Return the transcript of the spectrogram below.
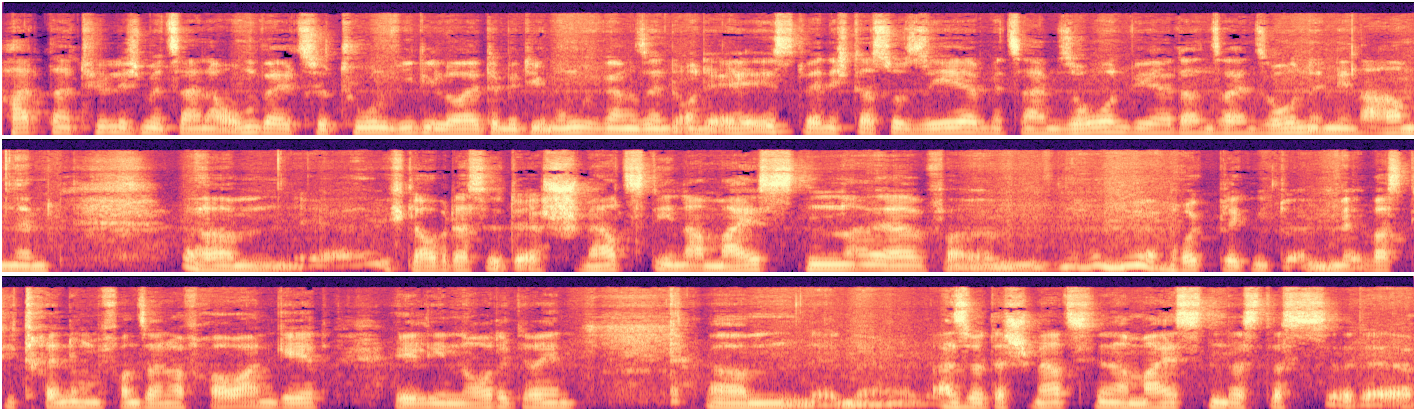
hat natürlich mit seiner Umwelt zu tun, wie die Leute mit ihm umgegangen sind. Und er ist, wenn ich das so sehe, mit seinem Sohn, wie er dann seinen Sohn in den Arm nimmt, ähm, ich glaube, das, schmerzt ihn am meisten äh, im Rückblick, was die Trennung von seiner Frau angeht, Elin Nordegren. Ähm, also das schmerzt ihn am meisten, dass das, äh,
